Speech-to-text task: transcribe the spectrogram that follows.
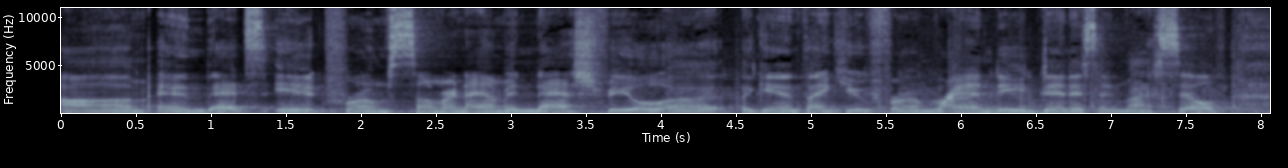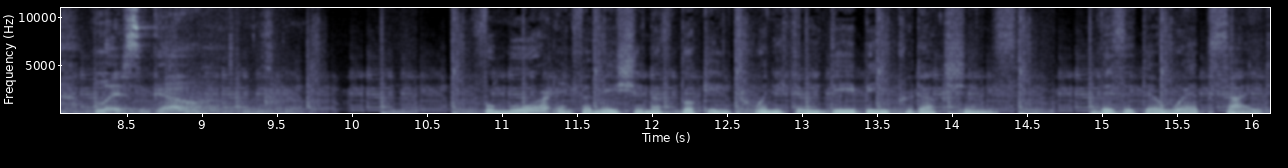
Um, and that's it from Summer NAMM in Nashville. Uh, again, thank you from Randy, Dennis, and myself. Let's go. For more information of booking 23DB Productions, visit their website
